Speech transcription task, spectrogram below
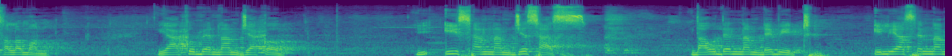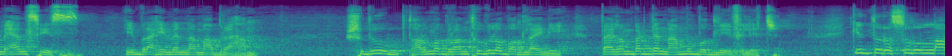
সলমন, ইয়াকুবের নাম জ্যাকব, ঈসার নাম জেসাস, দাউদের নাম ডেভিড, ইলিয়াসের নাম অ্যালসিস ইব্রাহিমের নাম আব্রাহাম। শুধু ধর্মগ্রন্থগুলো বদলায়নি পেগম্বরদের নামও বদলিয়ে ফেলেছে। কিন্তু রসুল্লাহ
